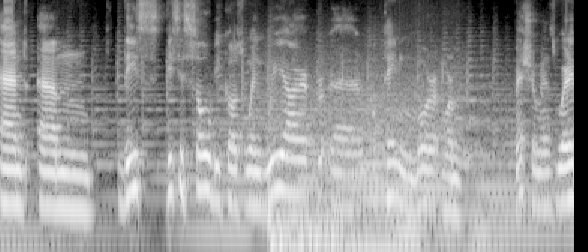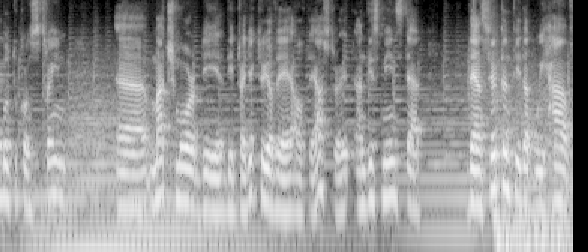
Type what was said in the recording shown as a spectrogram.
And um, this, this is so because when we are uh, obtaining more, more measurements, we're able to constrain much more the, the trajectory of the, of the asteroid. And this means that the uncertainty that we have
